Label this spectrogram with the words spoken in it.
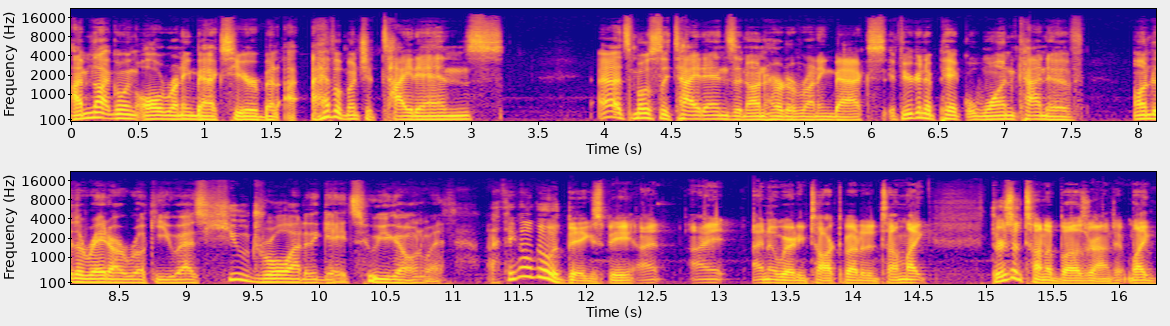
I'm not going all running backs here, but I I have a bunch of tight ends uh, it's mostly tight ends and unheard of running backs. If you're going to pick one kind of under the radar rookie who has huge roll out of the gates, who are you going with? I think I'll go with Bigsby. I, I I know we already talked about it a ton. Like, there's a ton of buzz around him. Like,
